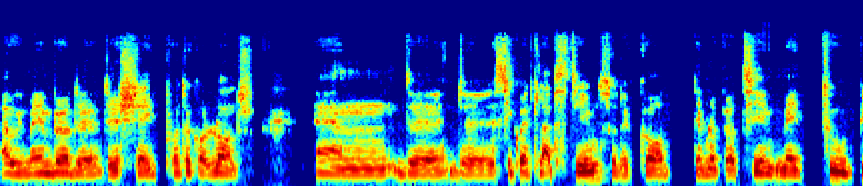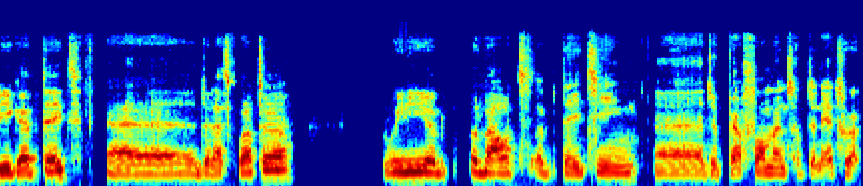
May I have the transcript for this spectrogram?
I remember the, the Shade protocol launch and the, the Secret Labs team, so the core developer team made two big updates uh, the last quarter really ab- about updating uh, the performance of the network.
